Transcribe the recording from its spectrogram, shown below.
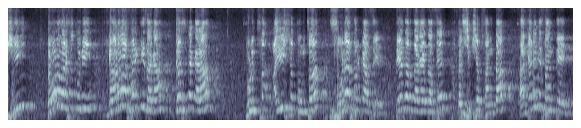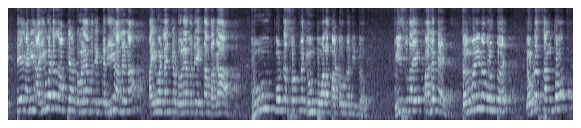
ही दोन वर्ष तुम्ही गाढवासारखी जगा कष्ट करा पुढचं आयुष्य तुमचं सोन्यासारखं असेल. ते जर जगायचं असेल तर शिक्षक सांगतात अकॅडमी सांगते. ते आणि आई वडील आपल्या डोळ्यामध्ये कधी आले ना आई वडिलांच्या डोळ्यामध्ये एकदा बघा. खूप मोठं स्वप्न घेऊन तुम्हाला पाठवतात इथं. मी सुद्धा एक पालक आहे. तळमळीनं बोलतोय. एवढंच सांगतो.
